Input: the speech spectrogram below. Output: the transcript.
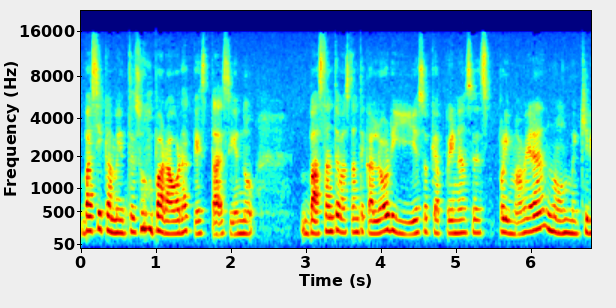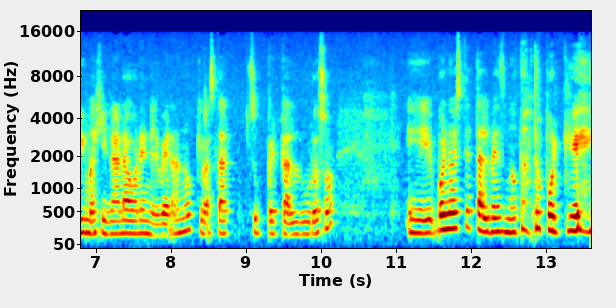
básicamente son para ahora que está haciendo bastante bastante calor y eso que apenas es primavera, no me quiero imaginar ahora en el verano que va a estar súper caluroso. Eh, bueno, este tal vez no tanto porque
